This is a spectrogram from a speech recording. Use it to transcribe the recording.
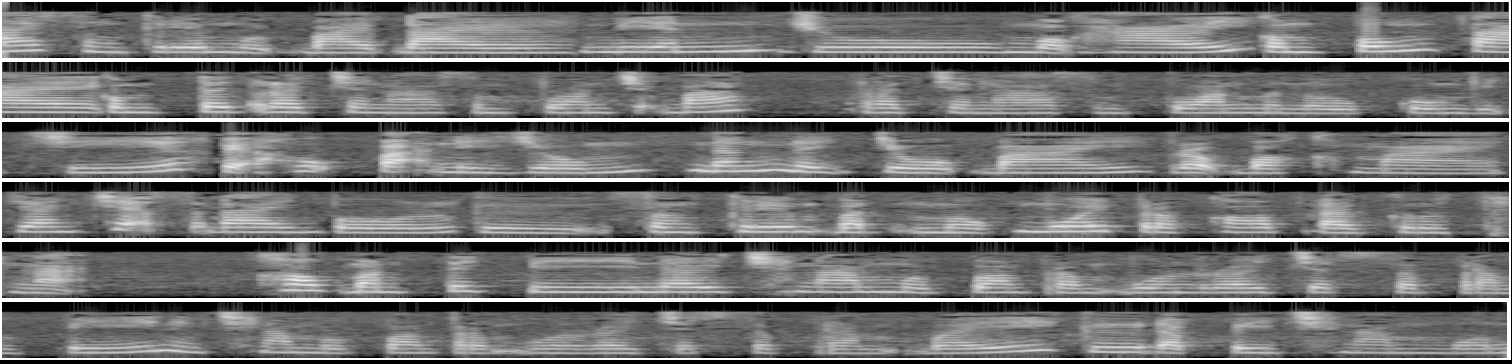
ែសង្គ្រាមមួយបែបដែលមានយូរមកហើយកំពុងតែកំទេចរចនាសម្ព័ន្ធច្បាប់ រចនាសម្ព័ន្ធមនោគមវិជ្ជាពហុបកនិយម និងនយោបាយរបស់ខ្មែរយ៉ាងជាក់ស្ដែងពោលគឺសង្គ្រាមបិទមុខមួយប្រកបដោយគ្រោះថ្នាក់ខុសបន្តិចពីនៅឆ្នាំ1977និងឆ្នាំ1978គឺ12ឆ្នាំមុន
